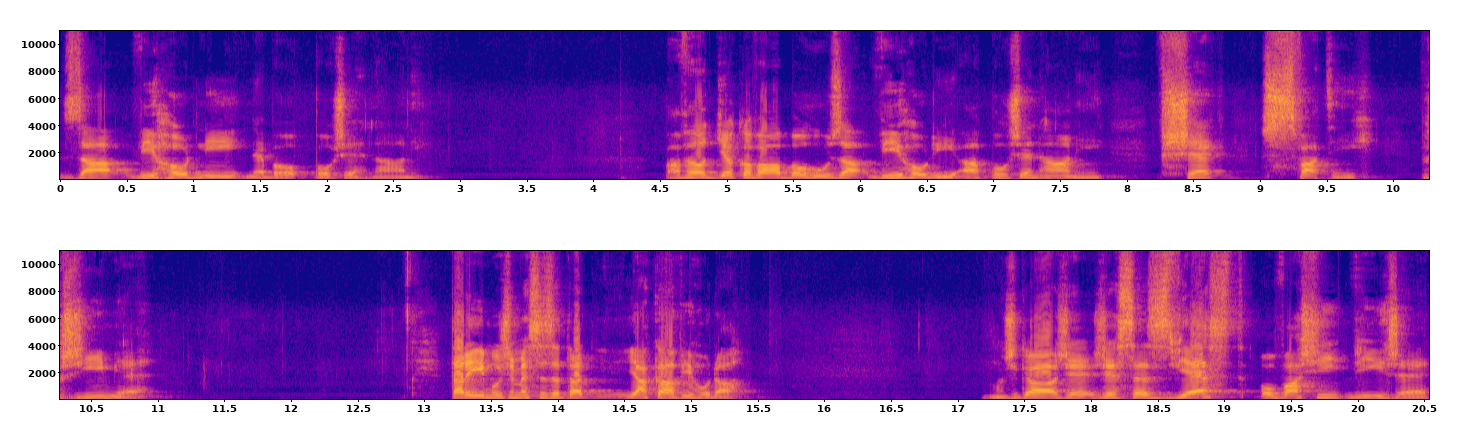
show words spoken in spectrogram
za výhodný nebo požehnání. Pavel děkoval Bohu za výhody a požehnání všech svatých v Římě. Tady můžeme se zeptat, jaká výhoda? On říká, že, že se zvěst o vaší víře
